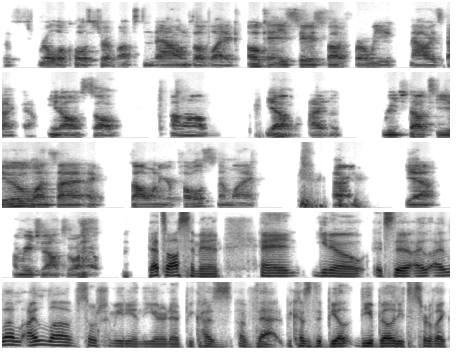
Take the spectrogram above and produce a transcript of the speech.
this roller coaster of ups and downs of like, okay, he's serious about it for a week, now he's back down, you know? So, um, yeah, I reached out to you once I, I saw one of your posts and I'm like, all right, yeah, I'm reaching out to him. That's awesome, man. And you know, it's the I, I love I love social media and the internet because of that, because of the the ability to sort of like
